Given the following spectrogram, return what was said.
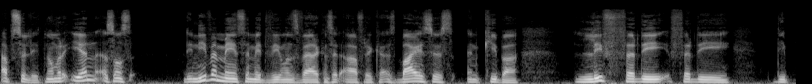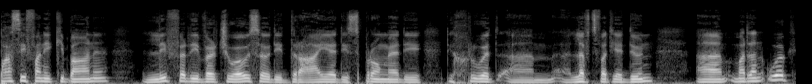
Absoluut. Nommer 1 is ons die nuwe mense met wie ons werk in Suid-Afrika is baie soos in Kiba lief vir die vir die die passie van die kibane lief vir die virtuoso die draaie die spronge die die groot ehm um, lifts wat jy doen. Ehm um, maar dan ook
